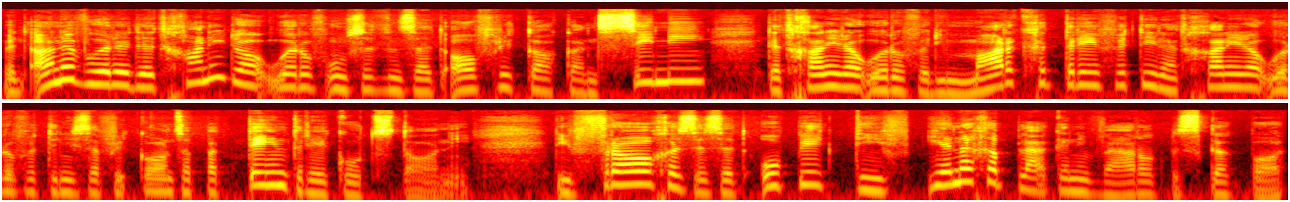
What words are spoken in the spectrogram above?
Met ander woorde, dit gaan nie daaroor of ons dit in Suid-Afrika kan sien nie. Dit gaan nie daaroor of dit die mark getref het nie. Dit gaan nie daaroor of dit in die Suid-Afrikaanse patentrekord staan nie. Die vraag is, is dit objektief enige plek in die wêreld beskikbaar?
